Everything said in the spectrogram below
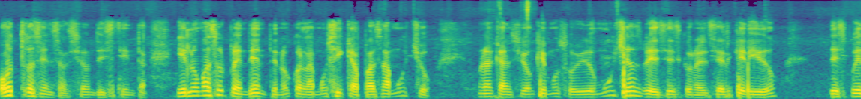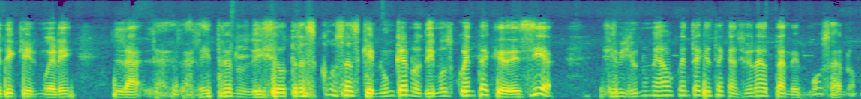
otra sensación distinta. Y es lo más sorprendente, ¿no? Con la música pasa mucho. Una canción que hemos oído muchas veces con el ser querido, después de que él muere, la, letra nos dice otras cosas que nunca nos dimos cuenta que decía. Yo no me he dado cuenta que esta canción era tan hermosa, ¿no?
